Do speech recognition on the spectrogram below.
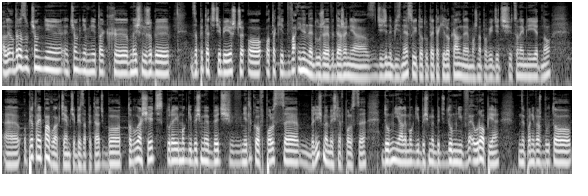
ale od razu ciągnie, ciągnie mnie tak e, myśl, żeby zapytać Ciebie jeszcze o, o takie dwa inne duże wydarzenia z dziedziny biznesu i to tutaj takie lokalne, można powiedzieć, co najmniej jedno. E, O Piotra i Pawła chciałem Ciebie zapytać, bo to była sieć, z której moglibyśmy być nie tylko w Polsce, byliśmy myślę w Polsce dumni, ale moglibyśmy być dumni w Europie, ponieważ był to,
